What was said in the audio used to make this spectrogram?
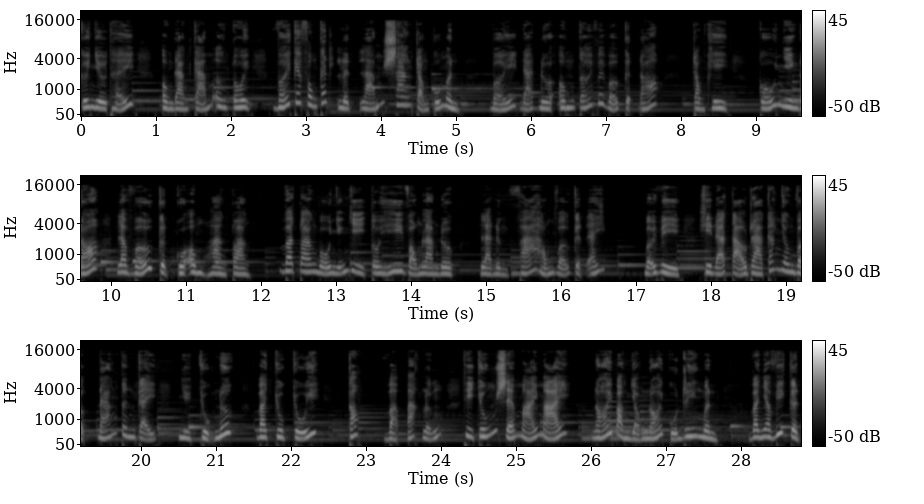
Cứ như thế, ông đang cảm ơn tôi với cái phong cách lịch lãm sang trọng của mình, bởi đã đưa ông tới với vở kịch đó, trong khi cố nhiên đó là vở kịch của ông hoàn toàn. Và toàn bộ những gì tôi hy vọng làm được là đừng phá hỏng vở kịch ấy, bởi vì khi đã tạo ra các nhân vật đáng tin cậy như chuột nước và chuột chuỗi và bát lửng, thì chúng sẽ mãi mãi nói bằng giọng nói của riêng mình. Và nhà viết kịch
